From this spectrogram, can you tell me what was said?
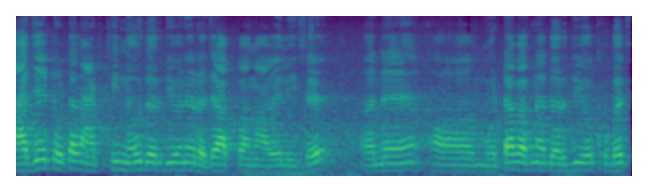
આજે ટોટલ આઠથી નવ દર્દીઓને રજા આપવામાં આવેલી છે અને મોટાભાગના દર્દીઓ ખૂબ જ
